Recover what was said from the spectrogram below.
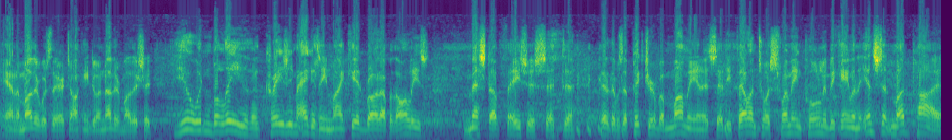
and a mother was there talking to another mother. Said you wouldn't believe the crazy magazine my kid brought up with all these messed up faces said uh, there, there, was a picture of a mummy and it said he fell into a swimming pool and became an instant mud pie.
